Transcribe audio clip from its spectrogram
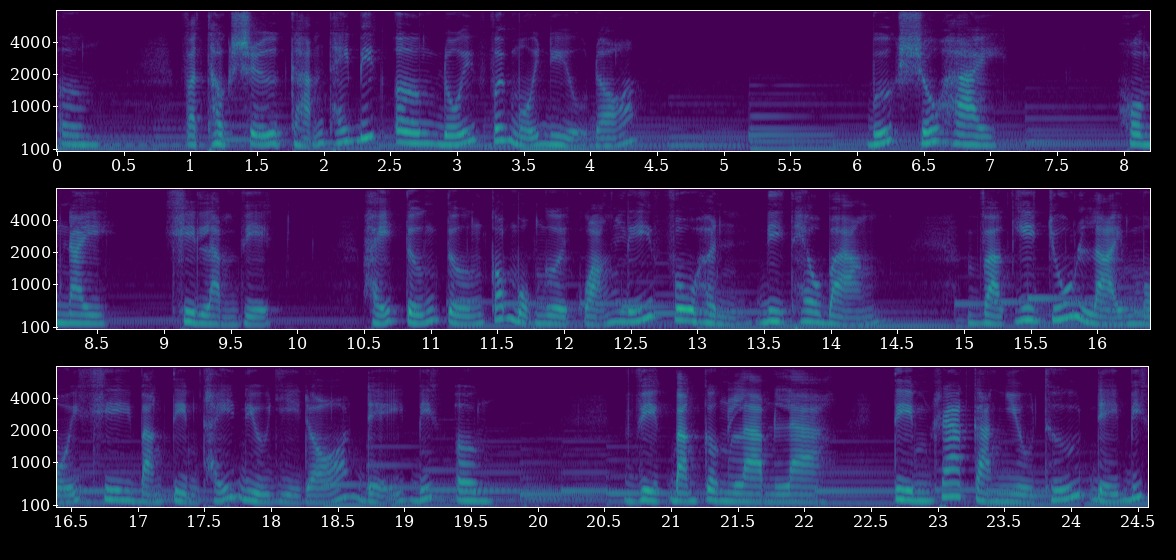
ơn và thật sự cảm thấy biết ơn đối với mỗi điều đó. Bước số 2 hôm nay, khi làm việc, hãy tưởng tượng có một người quản lý vô hình đi theo bạn và ghi chú lại mỗi khi bạn tìm thấy điều gì đó để biết ơn. Việc bạn cần làm là tìm ra càng nhiều thứ để biết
